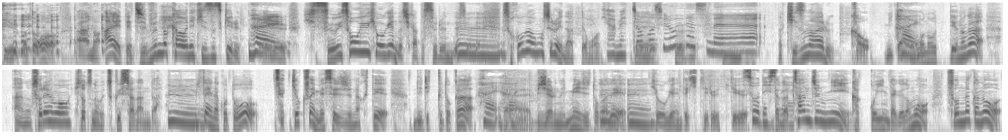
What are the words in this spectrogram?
ていうことを あのあえて自分の顔に傷つけるっていう、はい。そういう表現の仕方するんですよね、うん。そこが面白いなって思って。いやめっちゃ面白いですね、傷のある顔みたいなものっていうのが、あのそれも一つの美しさなんだ、うん。みたいなことを積極臭いメッセージじゃなくてリリックとか、はいはい、えービジュアルのイメージとかでうんうん。表現できてるっていう,、そうですね。だから単純にかっこいいんだけどもその中の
